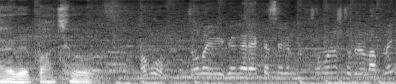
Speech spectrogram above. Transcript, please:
আরে পাঁচর চলো এই জায়গায় একটা সেকেন্ড সময় নষ্ট করে লাভ নাই?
